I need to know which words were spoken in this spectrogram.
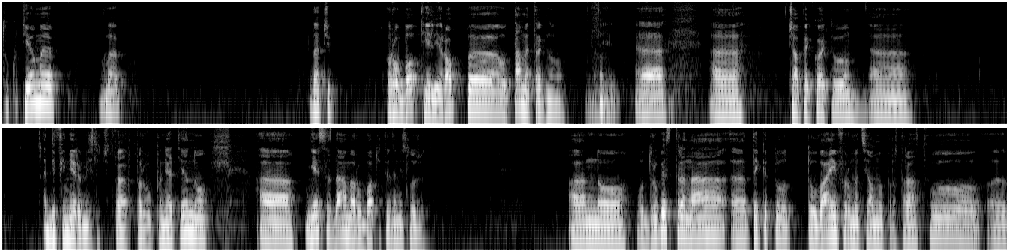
Тук отиваме Значи, робот или роб, оттам е тръгнал. Нали? А, а, Чапе, който а, дефинира, мисля, че това е първо понятие, но а, ние създаваме роботите да ни служат. А, но от друга страна, а, тъй като това информационно пространство, а,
